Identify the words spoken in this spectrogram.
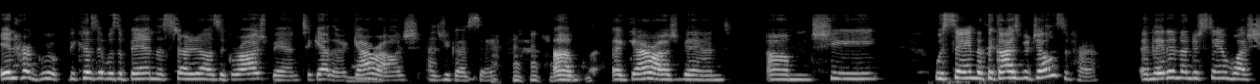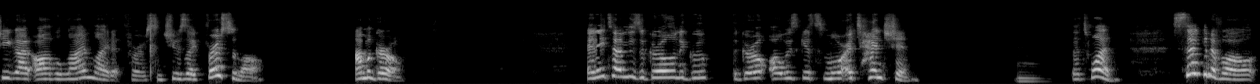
in her group because it was a band that started out as a garage band together, mm. garage, as you guys say, um, a garage band. Um, she was saying that the guys were jealous of her and they didn't understand why she got all the limelight at first. And she was like, first of all, I'm a girl. Anytime there's a girl in a group, the girl always gets more attention. Mm. That's one. Second of all,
